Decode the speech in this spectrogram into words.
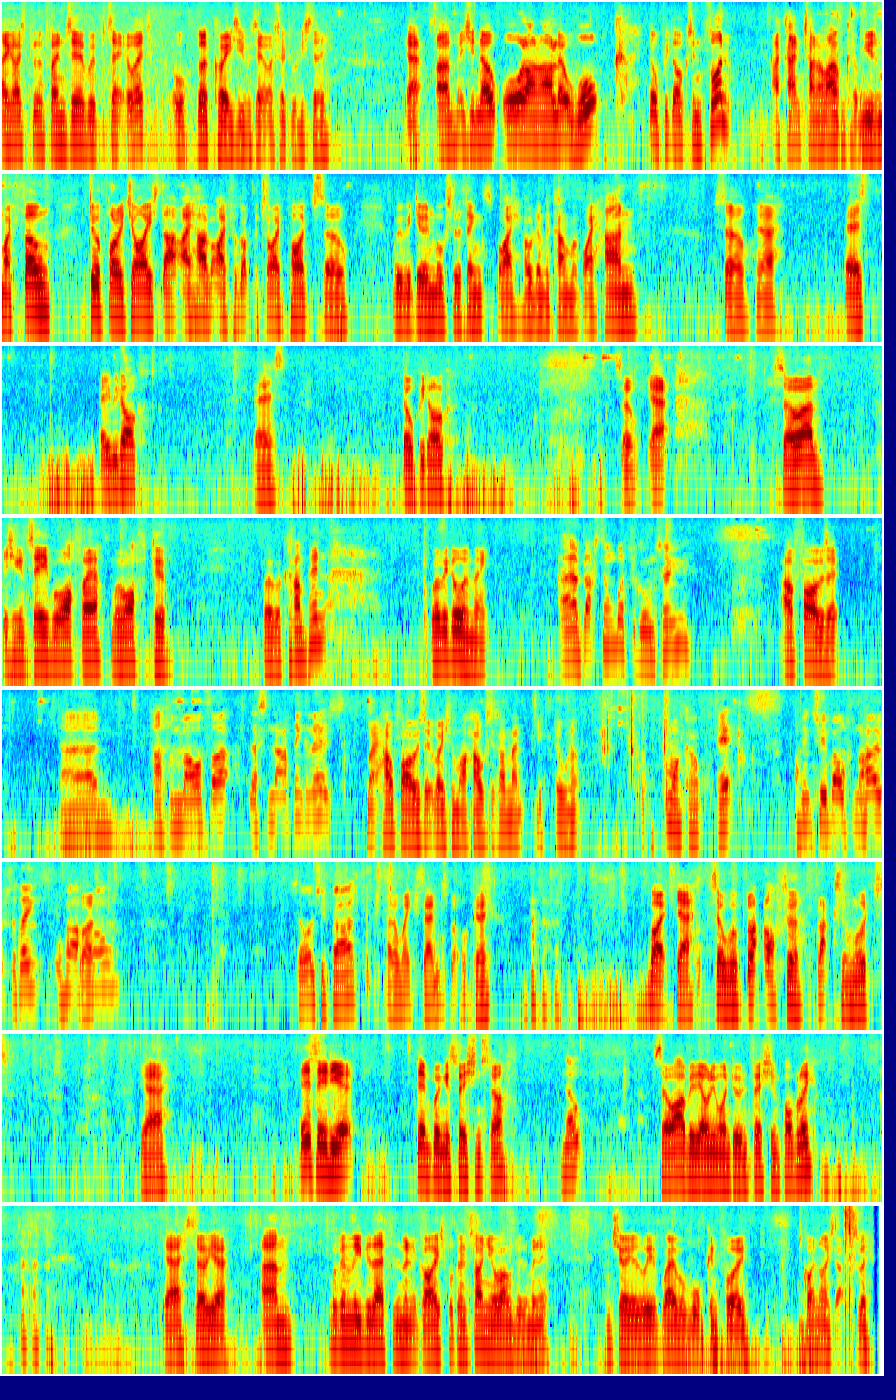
Hi guys, Plum Friends here with Potato Head. Oh, the crazy potato I should really say. Yeah, um, as you know, all on our little walk. Dopey Dog's in front. I can't turn around because I'm using my phone. Do apologise that I have I forgot the tripod, so we'll be doing most of the things by holding the camera by hand. So yeah, there's baby dog. There's dopey dog. So yeah. So um, as you can see, we're off there. We're off to where we're camping. Where are we going, mate? Uh, Blackstone, what you going to? How far is it? Um, half a mile for that, less than that I think it is. Right, how far is it away from our houses? I meant, you donut. Come on, Carl. It's, I think two miles from the house, I think, or half Right. a mile. So not too bad. That don't make sense, but okay. right, yeah. So we're black off to Blackstone Woods. Yeah. This idiot didn't bring his fishing stuff, Nope. So I'll be the only one doing fishing probably. yeah. So yeah. Um, we're gonna leave you there for the minute, guys. We're gonna turn you around in a minute and show you the way- where we're walking through. It's quite nice actually.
